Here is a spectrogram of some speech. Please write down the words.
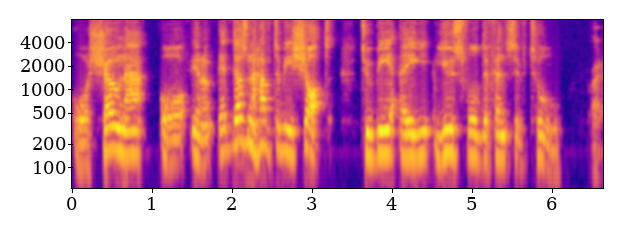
or shown at, or, you know, it doesn't have to be shot to be a useful defensive tool. Right.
